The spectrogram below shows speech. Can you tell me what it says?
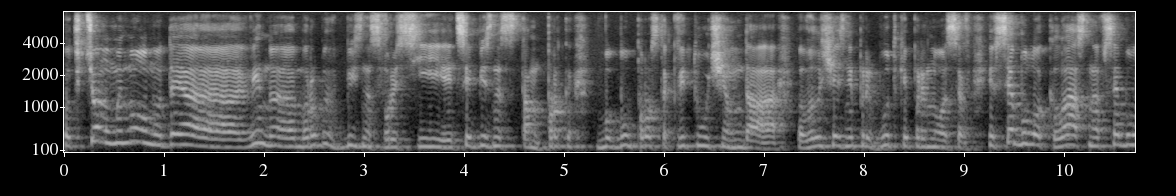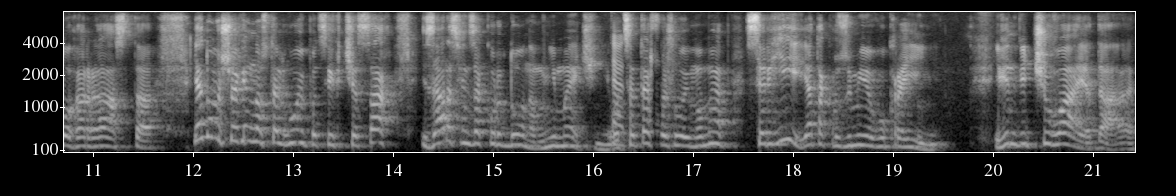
От в цьому минулому, де е, він е, робив бізнес в Росії, цей бізнес там був просто квітучим, да, величезні прибутки приносив, і все було класно, все було гаразд. Я думаю, що він ностальгує по цих часах, і зараз він за кордоном в Німеччині. Так. Оце теж важливий момент. Сергій, я так розумію, в Україні. І він відчуває, да,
